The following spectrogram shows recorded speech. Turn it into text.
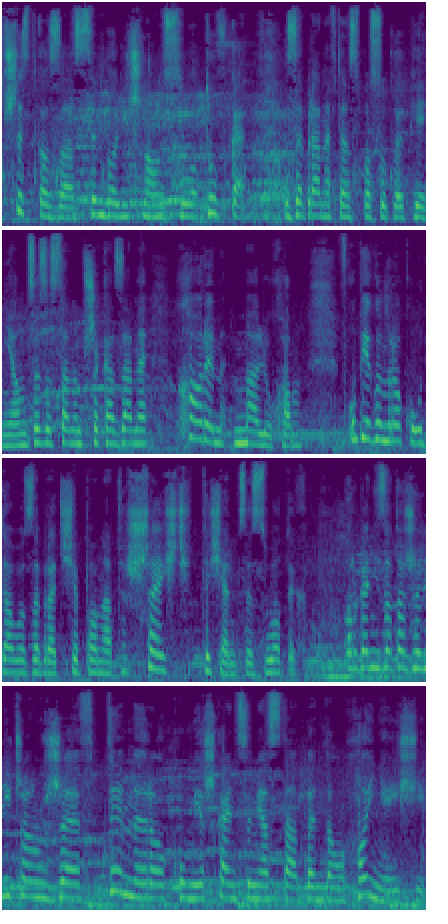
Wszystko za symboliczną złotówkę. Zebrane w ten sposób pieniądze zostaną przekazane chorym maluchom. W ubiegłym roku udało zebrać się ponad 6 tysięcy złotych. Organizatorzy liczą, że w tym roku mieszkańcy miasta będą hojniejsi.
